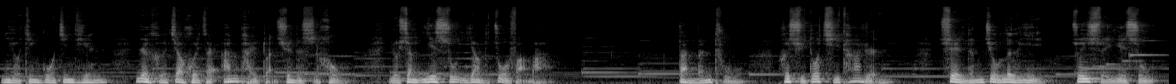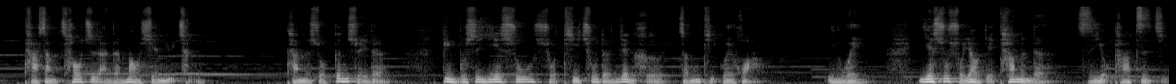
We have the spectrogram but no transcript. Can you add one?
你有听过今天任何教会在安排短宣的时候有像耶稣一样的做法吗？但门徒和许多其他人却仍旧乐意追随耶稣，踏上超自然的冒险旅程。他们所跟随的，并不是耶稣所提出的任何整体规划，因为耶稣所要给他们的只有他自己。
